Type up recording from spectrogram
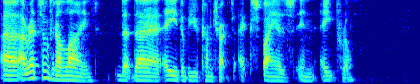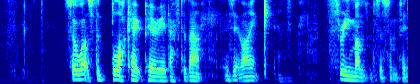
Uh, I read something online that their AEW contract expires in April. So what's the blockout period after that? Is it like three months or something?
